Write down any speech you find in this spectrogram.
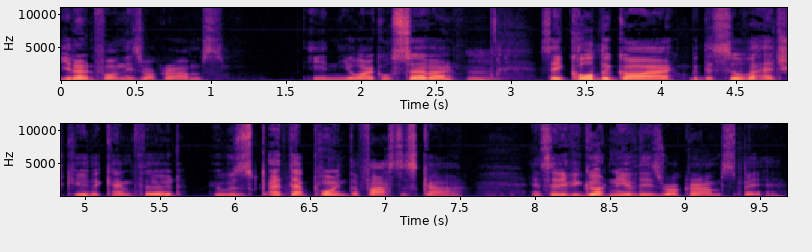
you don't find these rocker arms in your local servo. Mm. So he called the guy with the silver HQ that came third, who was at that point the fastest car, and said, "Have you got any of these rocker arms spare?"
